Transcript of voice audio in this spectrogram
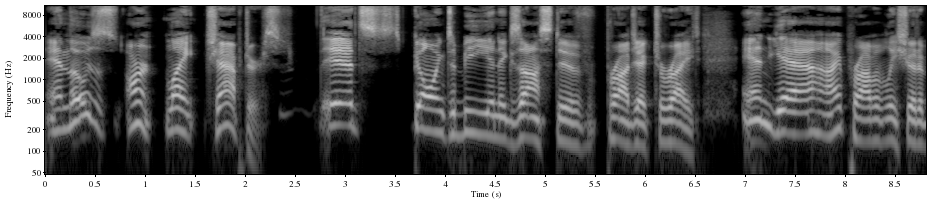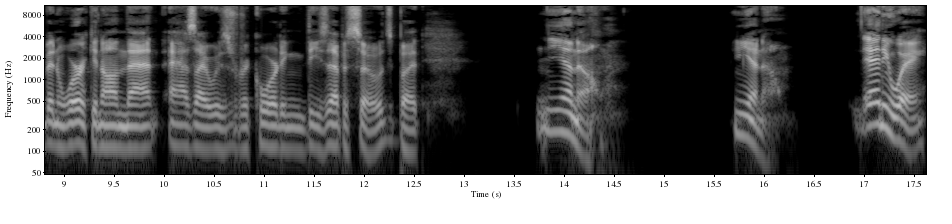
And those aren't light chapters. It's going to be an exhaustive project to write. And yeah, I probably should have been working on that as I was recording these episodes, but you know. You know. Anyway,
